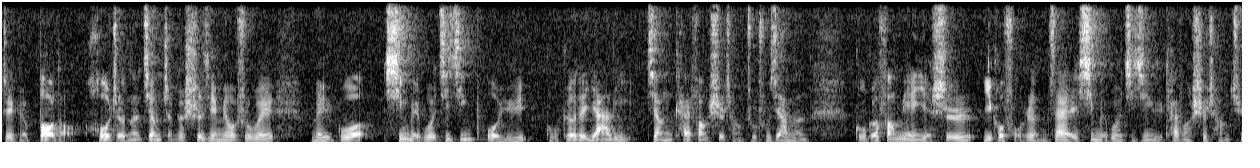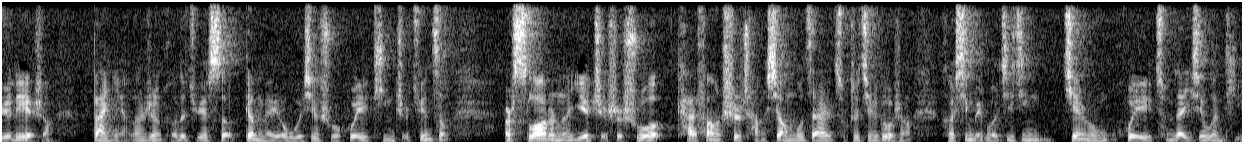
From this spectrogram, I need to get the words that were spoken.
这个报道，后者呢将整个事件描述为美国新美国基金迫于谷歌的压力将开放市场逐出家门。谷歌方面也是一口否认在新美国基金与开放市场决裂上。扮演了任何的角色，更没有威胁说会停止捐赠。而 Slaughter 呢，也只是说开放市场项目在组织结构上和新美国基金兼容会存在一些问题。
